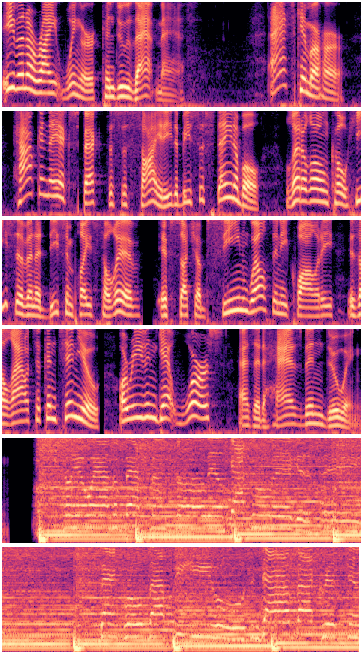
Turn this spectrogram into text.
Even a right winger can do that math. Ask him or her, how can they expect the society to be sustainable, let alone cohesive and a decent place to live, if such obscene wealth inequality is allowed to continue, or even get worse as it has been doing? So you wear the vestments of ill-gotten legacy. Bankrolled by CEOs, endowed by Christian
